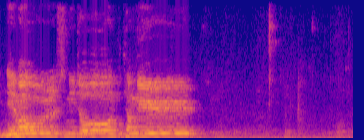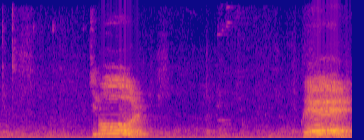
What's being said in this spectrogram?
안 예마을 신이전 북향리. 진홀. 괴.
